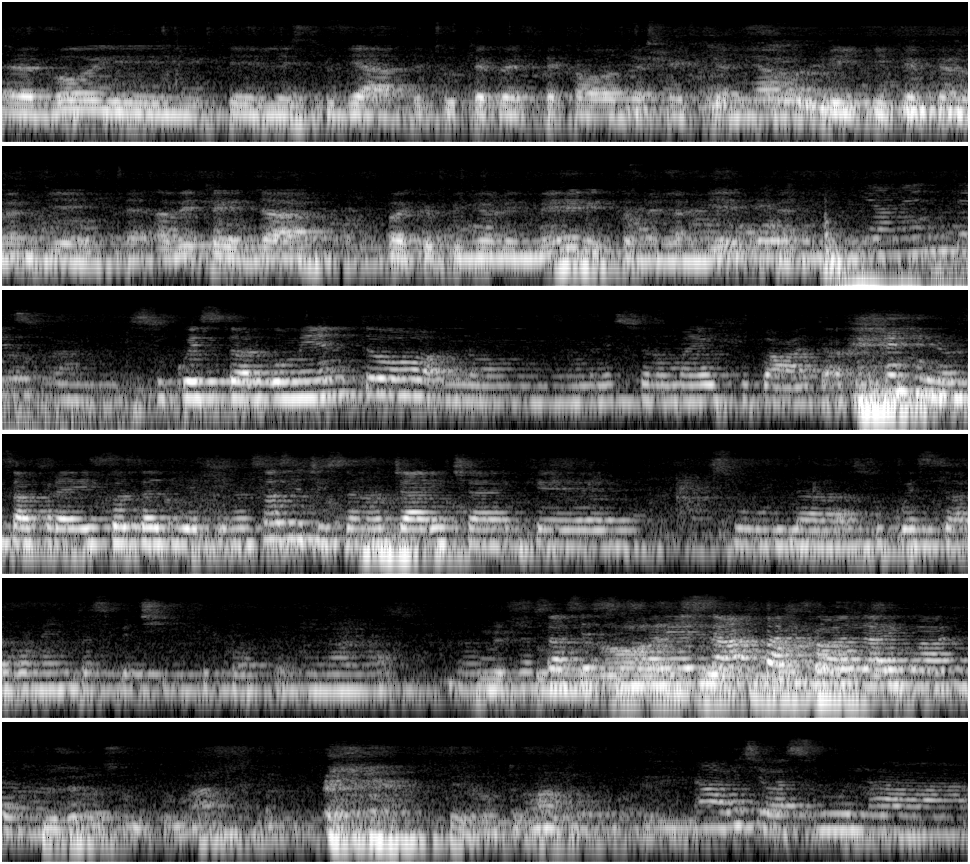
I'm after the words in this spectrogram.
Eh, voi che le studiate, tutte queste cose che chiamiamo critiche per l'ambiente, avete già qualche opinione in merito nell'ambiente? Effettivamente su, su questo argomento ne sono mai occupata, quindi non saprei cosa dirti. Non so se ci sono già ricerche sul, su questo argomento specifico, quindi non, non- non so se. Simone sa qualcosa riguardo. Scusa? No, diceva sulla,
